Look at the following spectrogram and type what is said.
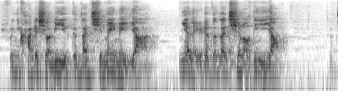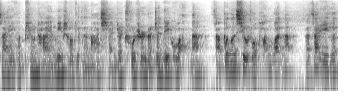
说你看这小丽跟咱亲妹妹一样，聂磊这跟咱亲老弟一样。再一个，平常也没少给他拿钱，这出事了真得管呢，咱不能袖手旁观呢？那再一个，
